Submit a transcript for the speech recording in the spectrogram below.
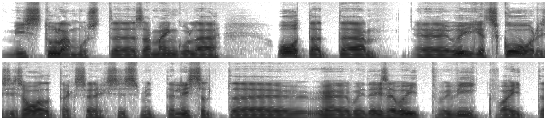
mis tulemust sa mängule ootad, õiget skoori siis oodatakse, ehk siis mitte lihtsalt ühe või teise võit või viik, vaid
